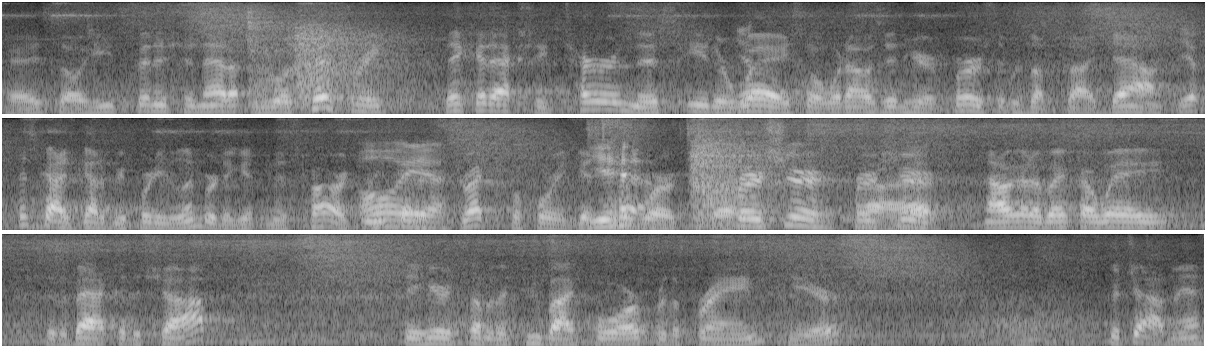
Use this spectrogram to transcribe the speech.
Okay, so he's finishing that up. In rotisserie, they could actually turn this either Yep. way. So when I was in here at first, it was upside down. Yep. This guy's got to be pretty limber to get in this car. So Oh, he's got yeah. to stretch before he gets yeah, to work. So. for sure, for All sure. right. Now we're going to make our way to the back of the shop. See here's some of the 2x4 for the frame here. Good job, man.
